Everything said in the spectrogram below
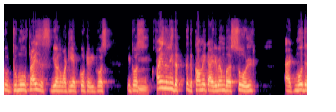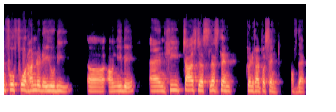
to, to move prices beyond what he had quoted it was it was mm. finally the, the comic i remember sold at more than 400 aud uh, on ebay and he charged us less than 25% of that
